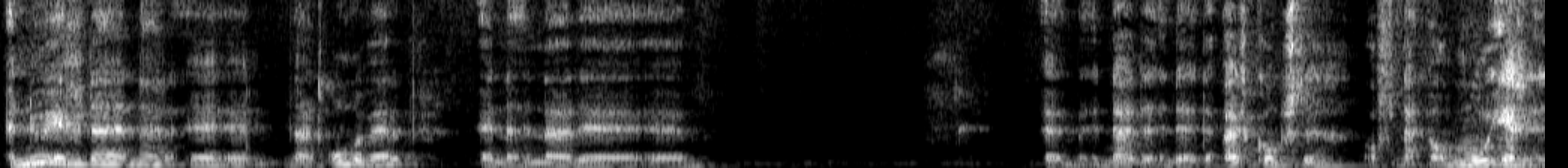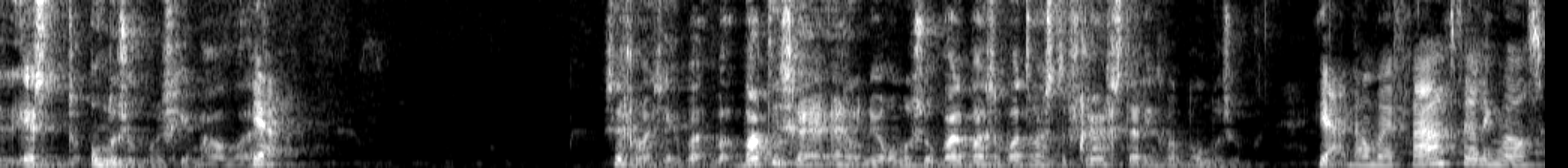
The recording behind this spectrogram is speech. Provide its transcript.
En nu even naar, naar, uh, naar het onderwerp en, en naar de, uh, uh, naar de, de, de, uitkomsten, of nou, eerst, eerst het onderzoek misschien behandelen. Ja. Zeg maar eens wat, wat is er eigenlijk nu onderzoek? Wat was, wat was de vraagstelling van het onderzoek? Ja, nou mijn vraagstelling was,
